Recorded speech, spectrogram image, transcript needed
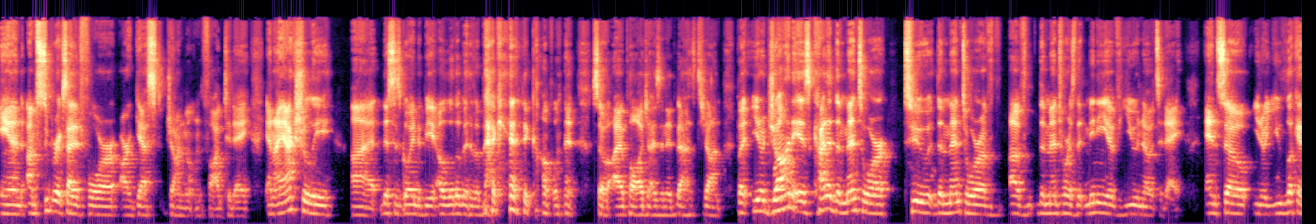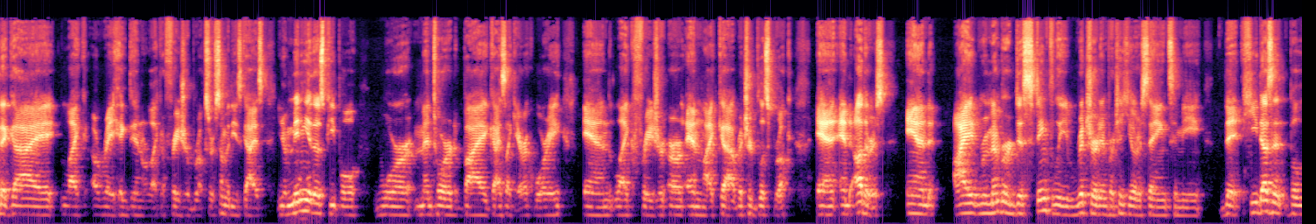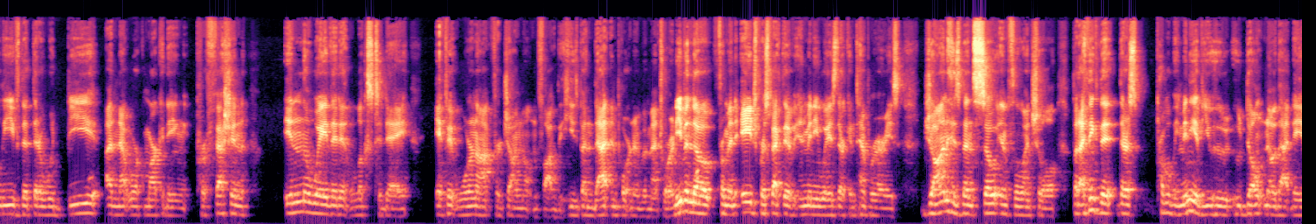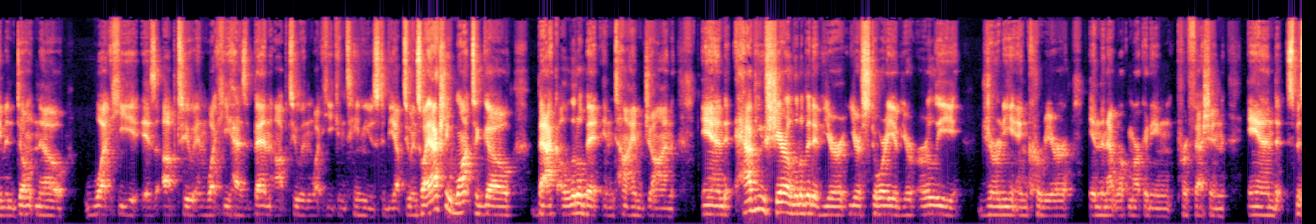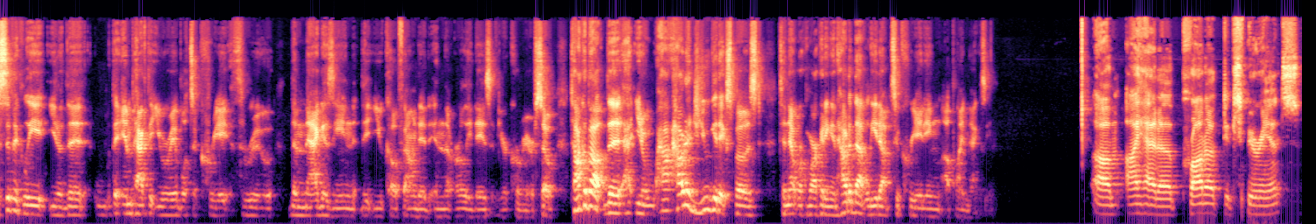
And I'm super excited for our guest, John Milton Fogg, today. And I actually, uh, this is going to be a little bit of a backhanded compliment. So I apologize in advance, John. But, you know, John is kind of the mentor to the mentor of of the mentors that many of you know today. And so, you know, you look at a guy like a Ray Higdon or like a Fraser Brooks or some of these guys, you know, many of those people were mentored by guys like Eric Worre and like Fraser or and like uh, Richard Bliss Brooke and and others. And I remember distinctly Richard in particular saying to me that he doesn't believe that there would be a network marketing profession in the way that it looks today if it were not for John Milton Fogg, that he's been that important of a mentor. And even though, from an age perspective, in many ways they're contemporaries, John has been so influential. But I think that there's probably many of you who, who don't know that name and don't know what he is up to and what he has been up to and what he continues to be up to. And so I actually want to go back a little bit in time, John, and have you share a little bit of your your story of your early journey and career in the network marketing profession. And specifically you know the the impact that you were able to create through the magazine that you co-founded in the early days of your career. So talk about the you know how, how did you get exposed to network marketing and how did that lead up to creating upline magazine? Um, i had a product experience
